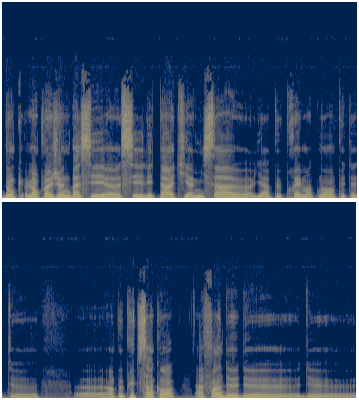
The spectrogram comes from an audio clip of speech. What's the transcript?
Donc l'emploi jeune, bah, c'est euh, c'est l'État qui a mis ça euh, il y a à peu près maintenant peut-être euh, un peu plus de 5 ans afin de, de- de-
